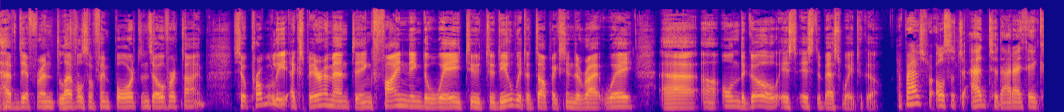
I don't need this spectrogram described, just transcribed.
have different levels of importance over time. So probably experimenting, finding the way to to deal with the topics in the right way uh, on the go is is the best way to go. And perhaps for also to add to that, I think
